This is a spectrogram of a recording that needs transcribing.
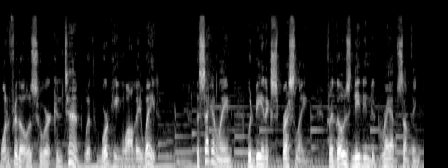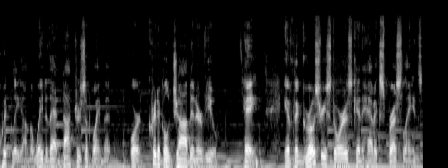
one for those who are content with working while they wait. The second lane would be an express lane for those needing to grab something quickly on the way to that doctor's appointment or critical job interview. Hey, if the grocery stores can have express lanes,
